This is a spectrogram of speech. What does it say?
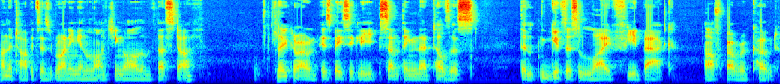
on the top it says running and launching all of the stuff. Playground is basically something that tells us that gives us live feedback of our code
